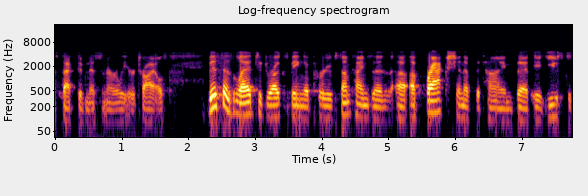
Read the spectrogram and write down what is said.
effectiveness in earlier trials. This has led to drugs being approved sometimes in a, fraction of the time that it used to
